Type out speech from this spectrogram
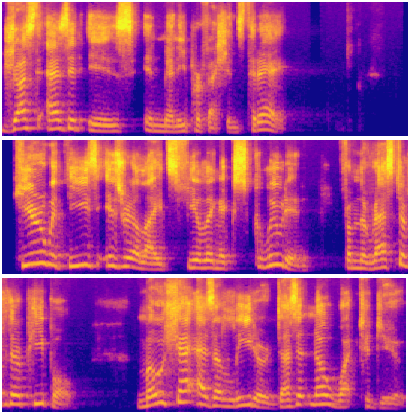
just as it is in many professions today. Here, with these Israelites feeling excluded from the rest of their people, Moshe, as a leader, doesn't know what to do.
